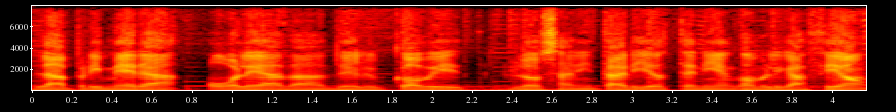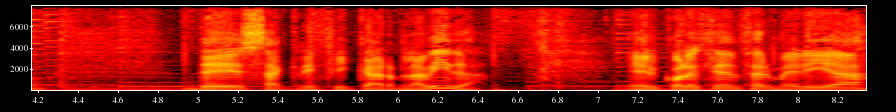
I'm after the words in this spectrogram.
la primera oleada del COVID los sanitarios tenían obligación de sacrificar la vida. El Colegio de Enfermería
